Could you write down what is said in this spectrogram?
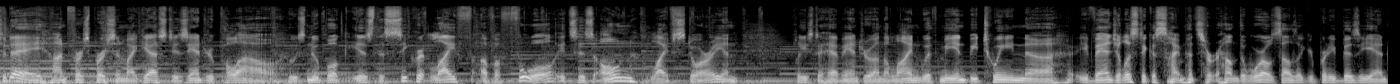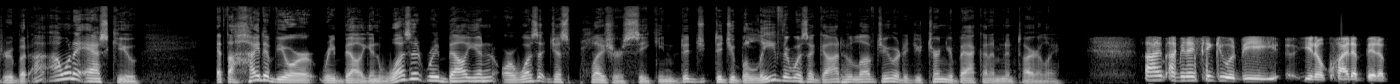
Today on First Person, my guest is Andrew Palau, whose new book is The Secret Life of a Fool. It's his own life story, and pleased to have Andrew on the line with me in between uh, evangelistic assignments around the world. Sounds like you're pretty busy, Andrew. But I, I want to ask you at the height of your rebellion, was it rebellion or was it just pleasure seeking? Did you, did you believe there was a God who loved you, or did you turn your back on him entirely? I, mean, I think it would be, you know, quite a bit of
